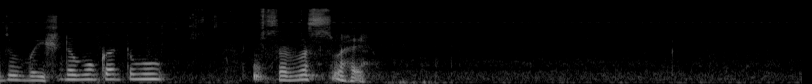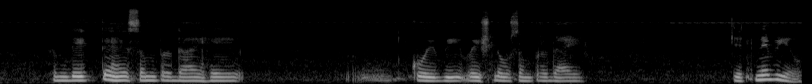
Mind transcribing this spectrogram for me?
जो वैष्णवों का तो वो सर्वस्व है। हम देखते हैं संप्रदाय है, कोई भी वैष्णव संप्रदाय, जितने भी हो।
